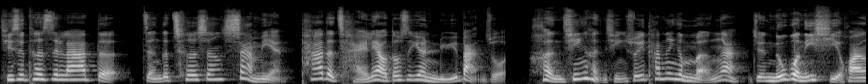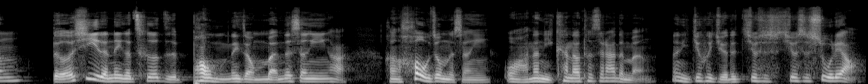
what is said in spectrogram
其实特斯拉的整个车身上面，它的材料都是用铝板做，很轻很轻，所以它那个门啊，就如果你喜欢德系的那个车子，砰那种门的声音哈，很厚重的声音，哇，那你看到特斯拉的门，那你就会觉得就是就是塑料，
